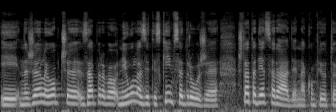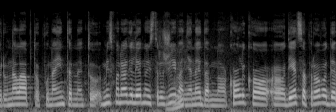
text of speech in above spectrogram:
i ne žele uopće zapravo ni ulaziti s kim se druže, šta ta djeca rade na kompjutoru, na laptopu, na internetu. Mi smo radili jedno istraživanje mhm. nedavno koliko djeca provode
